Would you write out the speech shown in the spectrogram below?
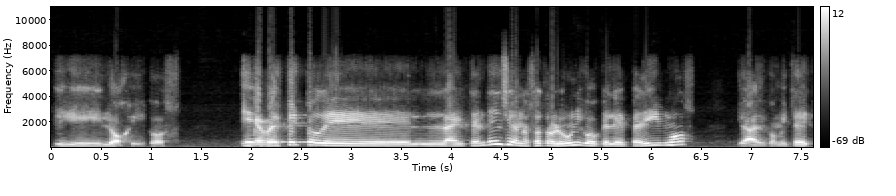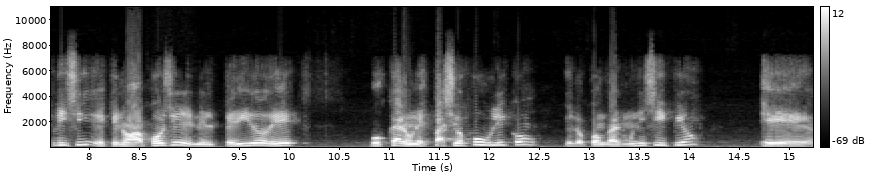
y lógicos. Eh, respecto de la Intendencia, nosotros lo único que le pedimos al Comité de Crisis es que nos apoye en el pedido de buscar un espacio público que lo ponga el municipio eh,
